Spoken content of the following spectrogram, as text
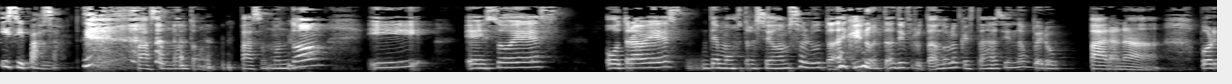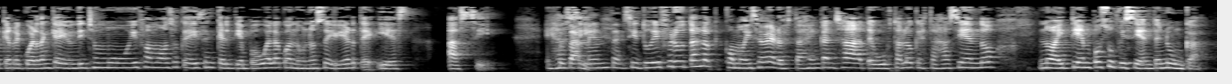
y si pasa. Pasa un montón, pasa un montón y eso es otra vez demostración absoluta de que no estás disfrutando lo que estás haciendo, pero para nada. Porque recuerden que hay un dicho muy famoso que dicen que el tiempo vuela cuando uno se divierte y es así. Es Totalmente. así. Si tú disfrutas lo que, como dice Vero, estás enganchada, te gusta lo que estás haciendo, no hay tiempo suficiente nunca.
